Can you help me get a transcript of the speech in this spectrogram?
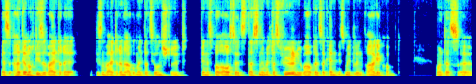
es hat ja noch diese weitere, diesen weiteren Argumentationsschritt, den es voraussetzt, dass nämlich das Fühlen überhaupt als Erkenntnismittel in Frage kommt. Und das, äh,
